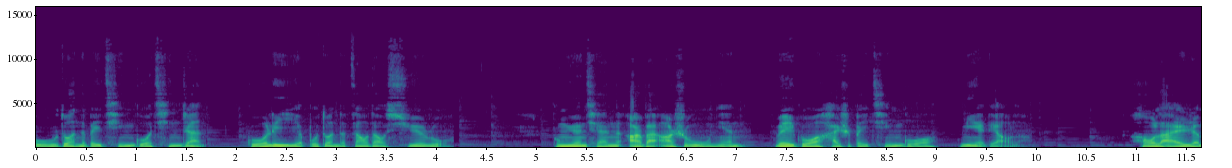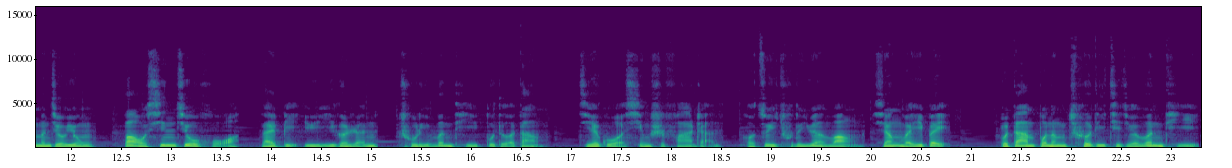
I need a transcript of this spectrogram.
不断的被秦国侵占，国力也不断的遭到削弱。公元前二百二十五年，魏国还是被秦国灭掉了。后来人们就用抱薪救火来比喻一个人处理问题不得当，结果形势发展和最初的愿望相违背，不但不能彻底解决问题，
